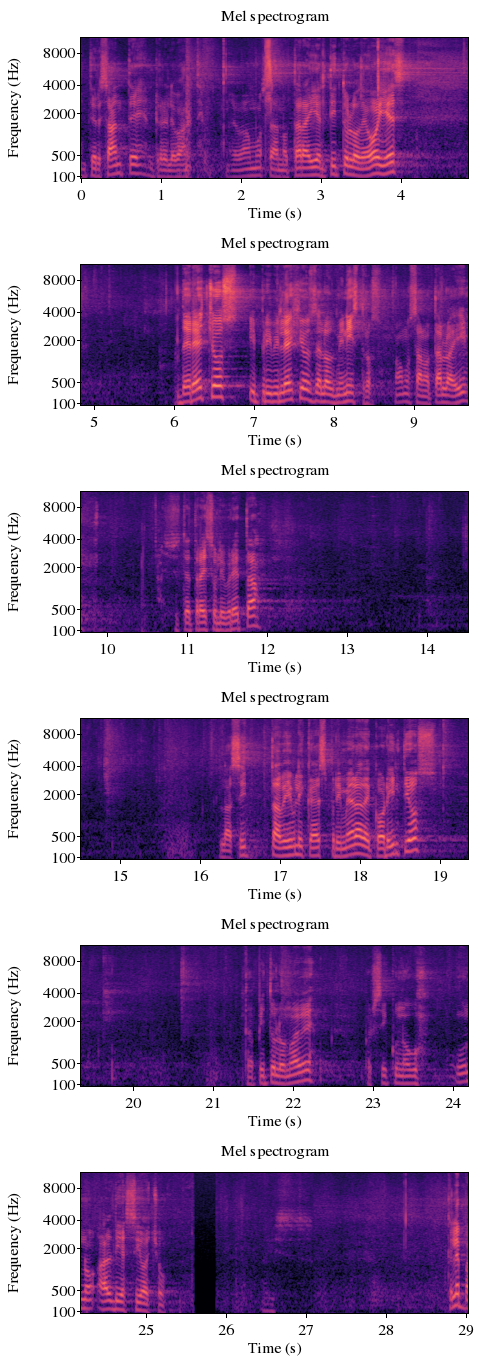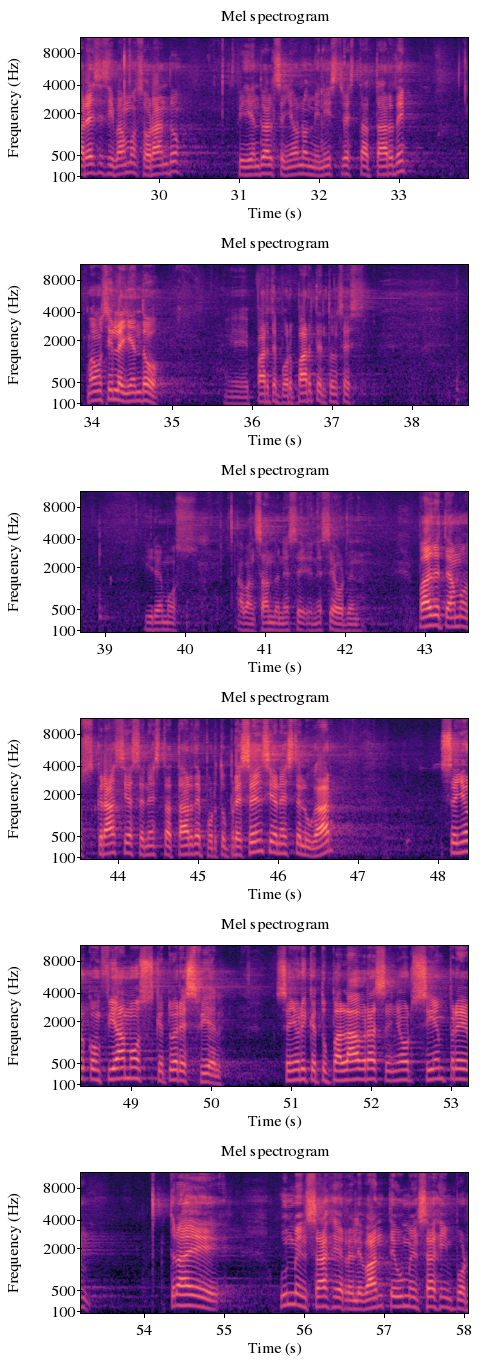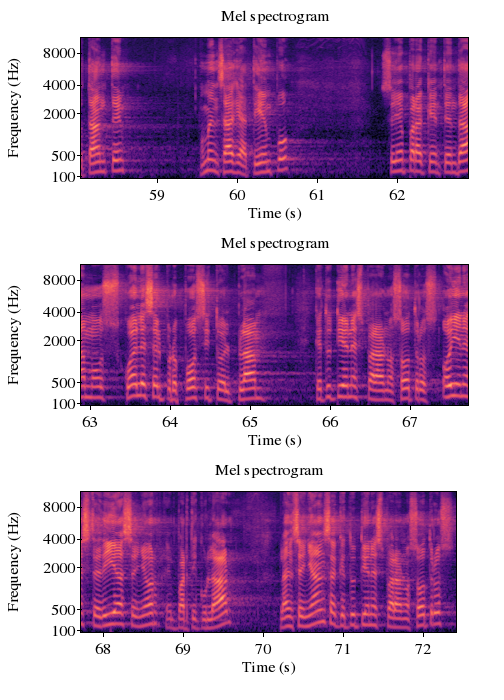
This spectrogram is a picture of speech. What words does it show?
interesante, relevante. Vamos a anotar ahí el título de hoy es Derechos y privilegios de los ministros. Vamos a anotarlo ahí. Si usted trae su libreta. La cita bíblica es Primera de Corintios, capítulo 9, versículo 1 al 18. ¿Qué le parece si vamos orando, pidiendo al Señor nos ministre esta tarde? Vamos a ir leyendo eh, parte por parte, entonces iremos avanzando en ese, en ese orden. Padre, te damos gracias en esta tarde por tu presencia en este lugar. Señor, confiamos que tú eres fiel. Señor, y que tu palabra, Señor, siempre trae un mensaje relevante, un mensaje importante, un mensaje a tiempo. Señor, para que entendamos cuál es el propósito, el plan que tú tienes para nosotros hoy en este día, Señor, en particular, la enseñanza que tú tienes para nosotros,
